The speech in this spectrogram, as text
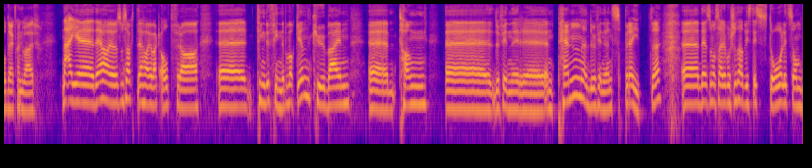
Og det kan være Nei, eh, det har jo som sagt Det har jo vært alt fra eh, ting du finner på bakken. Kubein, eh, tang. Eh, du finner eh, en penn, du finner en sprøyte. Eh, det som også er morsomt, er at hvis de står litt sånn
